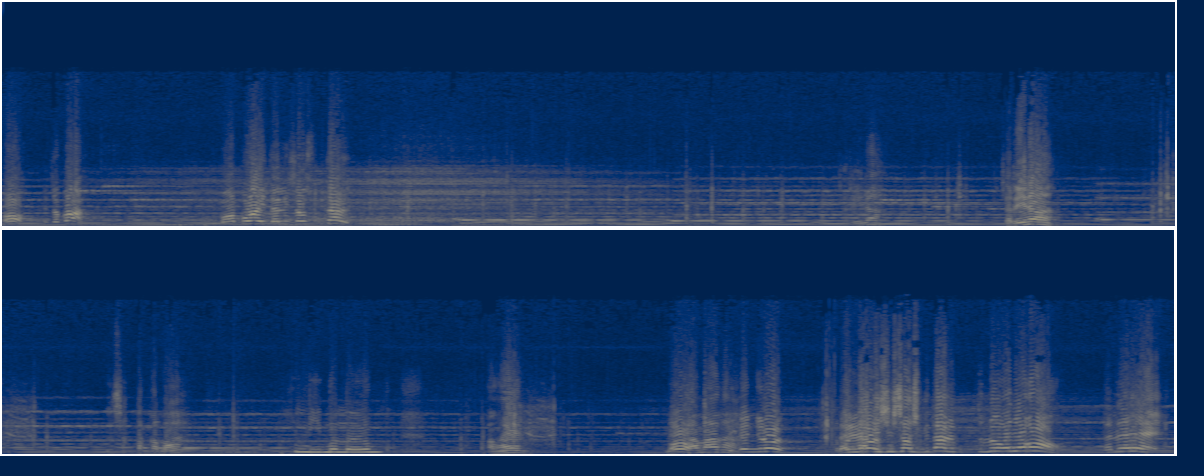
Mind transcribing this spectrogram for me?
Oh, ito pa. Mga buhay, dali sa ospital. Sarina. Sarina. Nasaktan ka ba? Hindi naman. Angel. May tama ka. Tingnan nyo ron! Dali natin siya sa ospital. Tulungan niyo ako. Dali.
